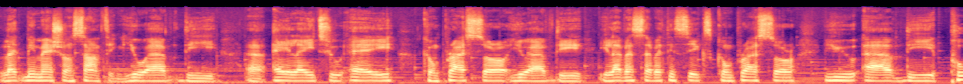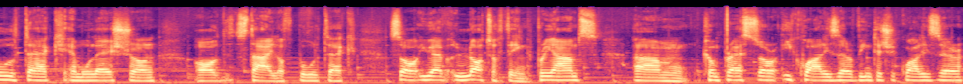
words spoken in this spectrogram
Let me mention something. You have the uh, ALA2A compressor, you have the 1176 compressor, you have the Pultec emulation, old style of Pultec. So you have a lot of things, preamps, um, compressor, equalizer, vintage equalizer,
